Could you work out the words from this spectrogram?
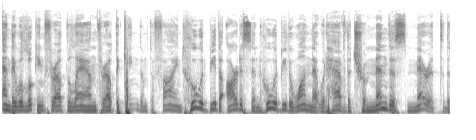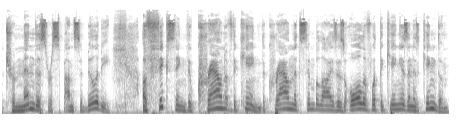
and they were looking throughout the land, throughout the kingdom, to find who would be the artisan, who would be the one that would have the tremendous merit, the tremendous responsibility of fixing the crown of the king, the crown that symbolizes all of what the king is in his kingdom.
